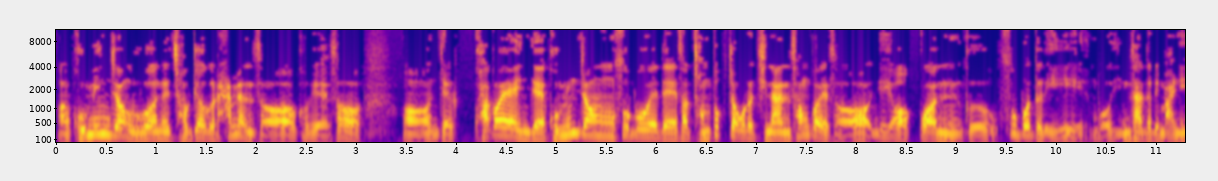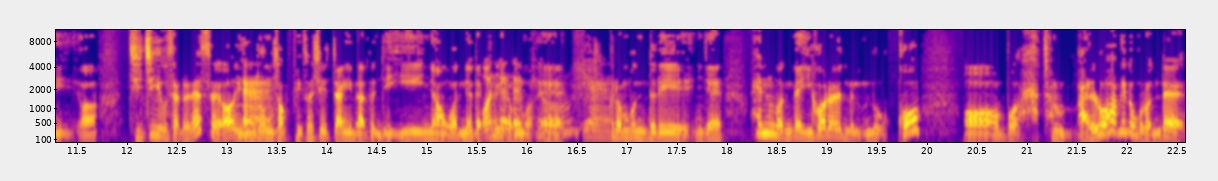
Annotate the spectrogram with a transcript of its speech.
어, 고민정 의원을 저격을 하면서 거기에서 어 이제 과거에 이제 고민정 후보에 대해서 전폭적으로 지난 선거에서 이제 여권 그 후보들이 뭐 인사들이 많이 어 지지 유세를 했어요. 네. 임종석 비서실장이라든지 이인영 원내대표, 이런 뭐, 원내대표. 예, 예. 그런 분들이 이제 한 건데 이거를 놓고 어 뭐 참 말로 하기도 그런데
